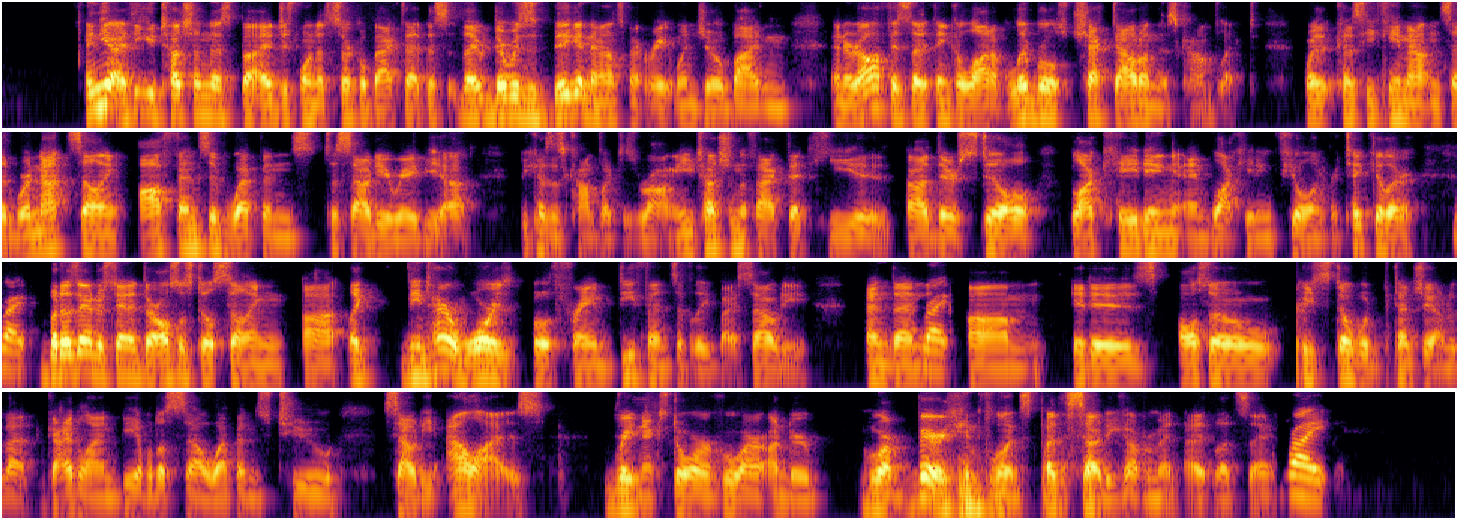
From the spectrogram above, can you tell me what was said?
And yeah, I think you touched on this, but I just want to circle back to that. This there, there was this big announcement right when Joe Biden entered office that I think a lot of liberals checked out on this conflict, because he came out and said we're not selling offensive weapons to Saudi Arabia because this conflict is wrong. And you touched on the fact that he uh, they're still blockading and blockading fuel in particular. Right. But as I understand it, they're also still selling uh, like the entire war is both framed defensively by Saudi, and then Right. um, it is also he still would potentially under that guideline be able to sell weapons to Saudi allies right next door who are under who are very influenced by the Saudi government. Let's say. Right.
